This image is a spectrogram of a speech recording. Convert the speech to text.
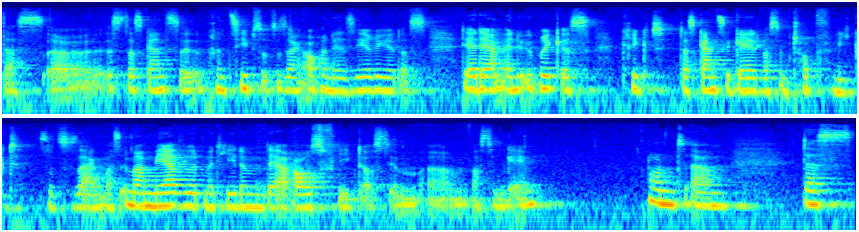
Das äh, ist das ganze Prinzip sozusagen auch in der Serie, dass der, der am Ende übrig ist, kriegt das ganze Geld, was im Topf liegt, sozusagen, was immer mehr wird mit jedem, der rausfliegt aus dem, ähm, aus dem Game. Und ähm, das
